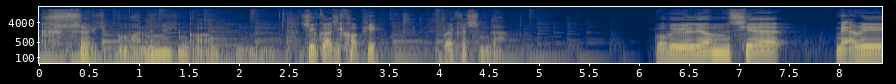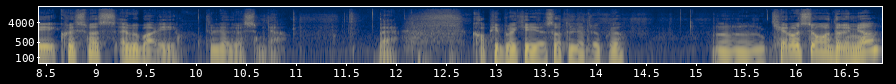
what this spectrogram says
글쎄 이게 맞는 얘기인가? 음. 지금까지 커피 브레이크였습니다. 로비 윌리엄스의 Merry Christmas Everybody 들려드렸습니다. 네. 커피 브레이크에 이어서 들려드렸고요. 음, 캐롤송을 들으면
